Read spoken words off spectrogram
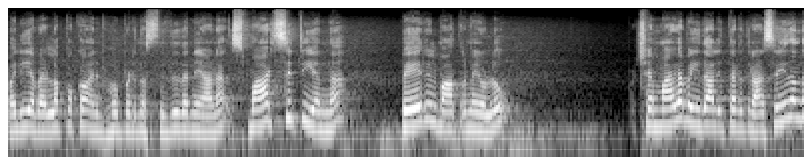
വലിയ വെള്ളപ്പൊക്കം അനുഭവപ്പെടുന്ന സ്ഥിതി തന്നെയാണ്. സ്മാർട്ട് സിറ്റി എന്ന പേരിൽ മാത്രമേ ഉള്ളൂ. പക്ഷേ മഴ പെയ്താൽ ഇത്തരത്തിലാണ്. ശ്രീനന്ദ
